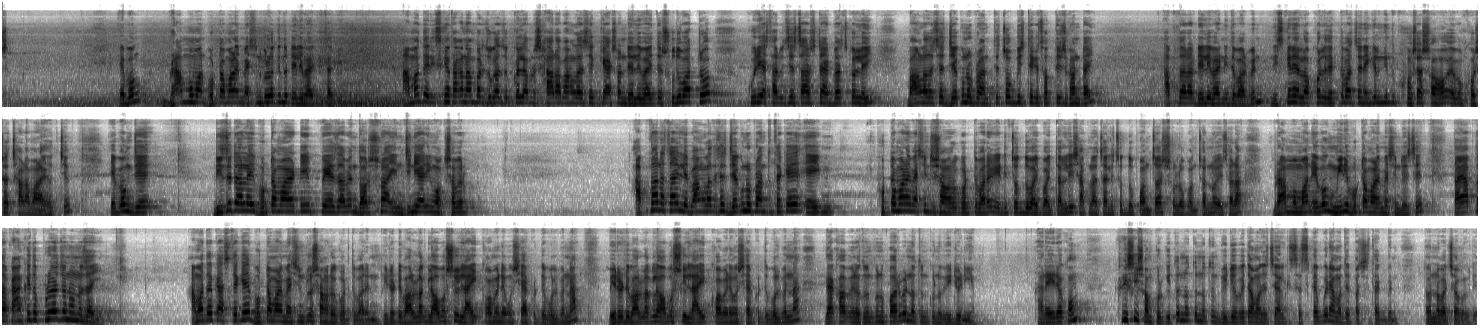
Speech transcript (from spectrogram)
এবং ভ্রাম্যমান ভুট্টা মারাই মেশিনগুলো কিন্তু ডেলিভারি দিয়ে থাকি। আমাদের স্ক্রিনে থাকা নাম্বার যোগাযোগ করলে আমরা সারা বাংলাদেশে ক্যাশ অন ডেলিভারিতে শুধুমাত্র কুরিয়ার সার্ভিসের চার্জটা অ্যাডভান্স করলেই বাংলাদেশের যে কোনো প্রান্তে চব্বিশ থেকে ছত্রিশ ঘন্টায় আপনারা ডেলিভারি নিতে পারবেন। স্ক্রিনে লক্ষ্য হলে দেখতে পাচ্ছেন এখানে কিন্তু খোসা সহ এবং খোসা ছাড়া মারাই হচ্ছে। এবং যে ডিজিটাল এই ভুট্টা মারাটি পেয়ে যাবেন দর্শনা ইঞ্জিনিয়ারিং ওয়ার্কশপের আপনারা চাইলে বাংলাদেশের যে কোনো প্রান্ত থেকে এই ভুট্টা মারা মেশিনটি সংগ্রহ করতে পারেন। এটি চোদ্দ বাই পঁয়তাল্লিশ, আপনারা চাইলে চোদ্দ পঞ্চাশ, ষোলো পঞ্চান্ন, এছাড়া ভ্রাম্যমান এবং মিনি ভুট্টা মারা মেশিন রয়েছে। তাই আপনার কাঙ্ক্ষিত প্রয়োজন অনুযায়ী আমাদের কাছ থেকে ভুট্টা মারা মেশিনগুলো সংগ্রহ করতে পারেন। ভিডিওটি ভালো লাগলে অবশ্যই লাইক কমেন্ট এবং শেয়ার করতে বলবেন না। ভিডিওটি ভালো লাগলে অবশ্যই লাইক কমেন্ট এবং শেয়ার করতে বলবেন না। দেখা হবে নতুন কোনো পর্বে, নতুন কোনো ভিডিও নিয়ে। আর এইরকম কৃষি সম্পর্কিত নতুন নতুন ভিডিও পেতে আমাদের চ্যানেলকে সাবস্ক্রাইব করে আমাদের পাশে থাকবেন। ধন্যবাদ সকলকে।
